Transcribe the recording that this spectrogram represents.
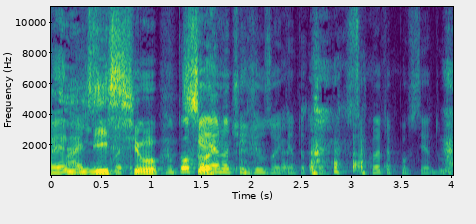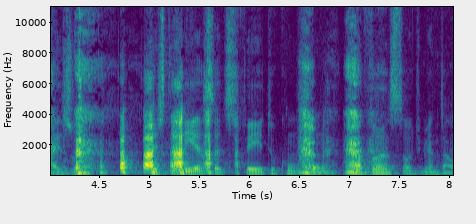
Belíssimo. 50%. Não estou querendo atingir os 80%. 50% mais um, eu estaria satisfeito com o avanço de saúde mental.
